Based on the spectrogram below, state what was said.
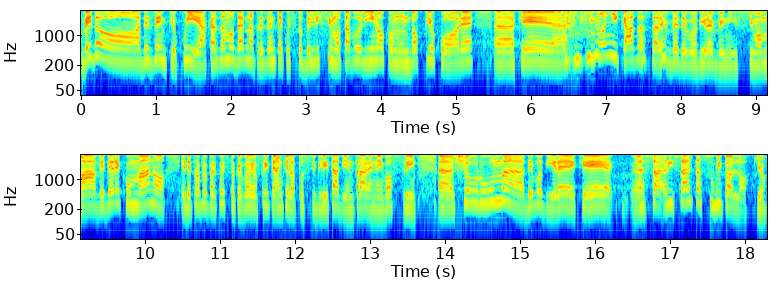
Vedo ad esempio qui a Casa Moderna presente questo bellissimo tavolino con un doppio cuore eh, che in ogni casa starebbe, devo dire, benissimo, ma a vedere con mano, ed è proprio per questo che voi offrite anche la possibilità di entrare nei vostri eh, showroom, devo dire che eh, risalta subito all'occhio.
